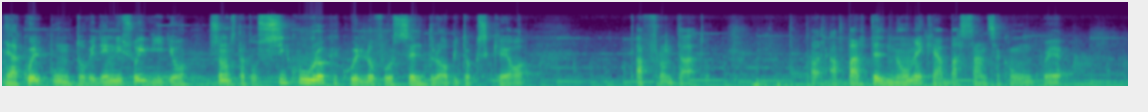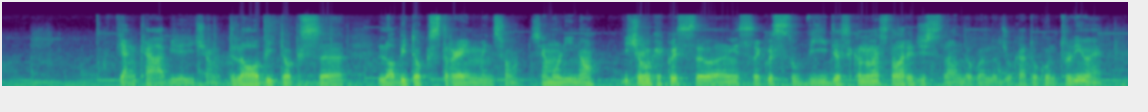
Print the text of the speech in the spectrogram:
E a quel punto, vedendo i suoi video, sono stato sicuro che quello fosse il Drobitox che ho affrontato. A parte il nome che è abbastanza comunque affiancabile, diciamo. Lobitox, Lobitox Trem, insomma, siamo lì, no? Diciamo che questo, questo video secondo me stava registrando quando ho giocato contro di me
